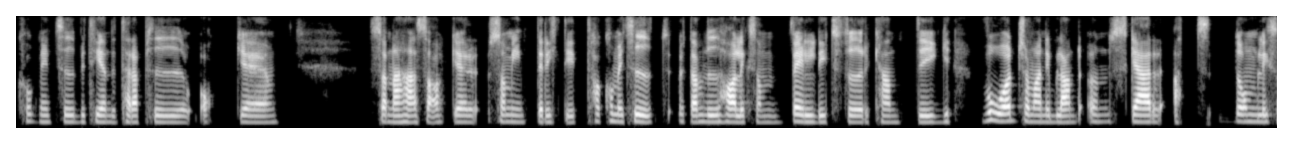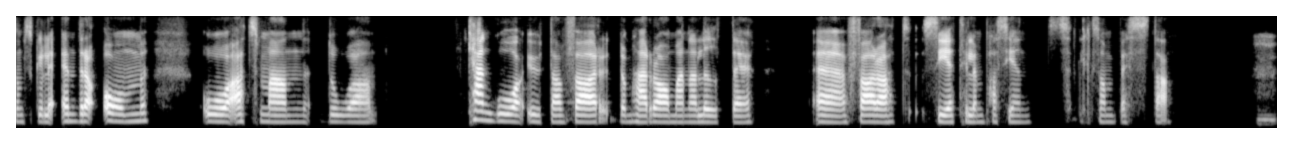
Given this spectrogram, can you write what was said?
kognitiv beteendeterapi och eh, sådana här saker som inte riktigt har kommit hit utan vi har liksom väldigt fyrkantig vård som man ibland önskar att de liksom skulle ändra om och att man då kan gå utanför de här ramarna lite eh, för att se till en patients liksom bästa. Mm.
